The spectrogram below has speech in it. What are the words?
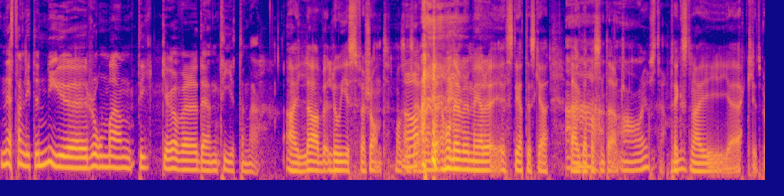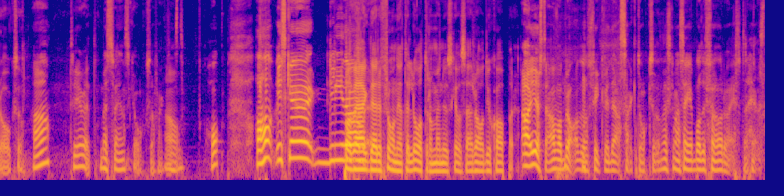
Nästan lite ny eh, romantik över den titeln där. I love Louise för sånt, måste Ja. jag säga. Hon är väl mer estetiska lagda på sånt där. Ja, just det. Mm. Texterna är jäkligt bra också. Ja, trevligt. Med svenska också faktiskt. Ja. Jaha, vi ska glida... På väg därifrån heter låten om jag nu ska vara så här radiokapare. Ja just det, ja, vad bra. Då fick vi det sagt också. Det ska man säga både före och efter helst.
